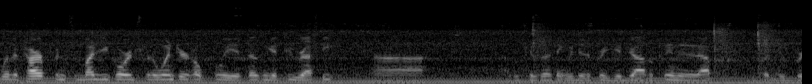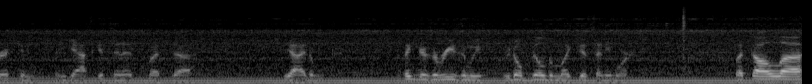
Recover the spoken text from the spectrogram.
with a tarp and some bungee cords for the winter. Hopefully it doesn't get too rusty. Uh, because I think we did a pretty good job of cleaning it up, put new brick and, and gaskets in it. But uh, yeah, I don't. I think there's a reason we we don't build them like this anymore. But I'll, uh,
